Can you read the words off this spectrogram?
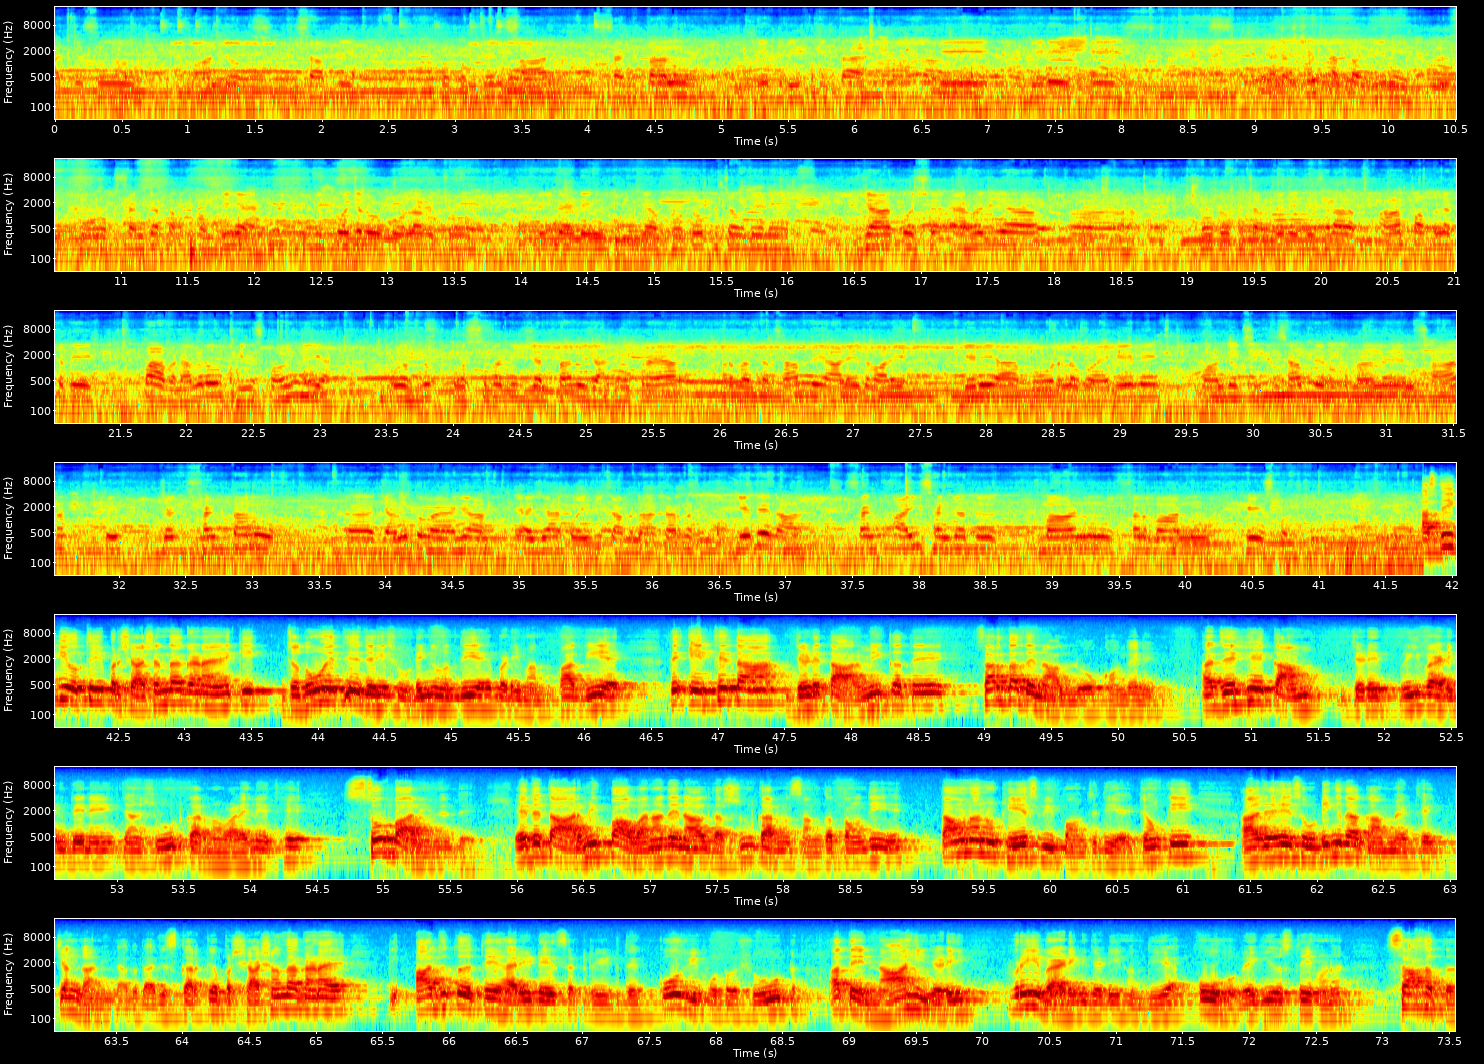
ਅੱਜ ਅਸੀਂ ਮਾਨਯੋਗ ਸਿੰਘ ਸਾਹਿਬ ਦੇ ਹੁਕਮ ਦੇ ਅਨੁਸਾਰ ਸੰਗਤਾਂ ਨੂੰ ਇਹ ਬਰੀਫ ਕੀਤਾ ਕਿ ਜਿਹੜੇ ਇੱਥੇ ਦਰਸ਼ਨ ਕਰਨ ਆਉਂਦੇ ਨੇ ਲੋਕ ਸੰਗਤ ਆਉਂਦੀ ਹੈ ਤੇ ਕੁਝ ਲੋਕ ਉਹਨਾਂ ਵਿੱਚੋਂ ਪ੍ਰੀ ਵੈਡਿੰਗ ਜਾਂ ਫੋਟੋ ਖਿਚਾਉਂਦੇ ਨੇ ਜਾਂ ਕੁਝ ਇਹੋ ਜਿਹੀਆਂ ਫੋਟੋ ਖਿਚਾਉਂਦੇ ਨੇ ਜਿਸ ਨਾਲ ਆਮ ਪਬਲਿਕ ਦੇ ਭਾਵਨਾਵਾਂ ਨੂੰ ਠੇਸ ਪਹੁੰਚਦੀ ਆ। ਉਸ ਉਸ ਸੰਬੰਧੀ ਜਨਤਾ ਨੂੰ ਜਾਗਰੂਕ ਕਰਾਇਆ। ਹਰਮੰਦਰ ਸਾਹਿਬ ਦੇ ਆਲੇ ਦੁਆਲੇ ਜਿਹੜੇ ਆ ਬੋਰਡ ਲਗਵਾਏ ਗਏ ਨੇ। ਮਾਨਯੋਗ ਸਿੰਘ ਸਾਹਿਬ ਦੇ ਹੁਕਮਾਂ ਦੇ ਅਨੁਸਾਰ ਤੇ ਜਗ ਸੰਗਤਾਂ ਨੂੰ ਜਾਣੂ ਕਰਵਾਇਆ ਗਿਆ ਕਿ ਅਜਿਹਾ ਕੋਈ ਵੀ ਕੰਮ ਨਾ ਕਰਨ ਜਿਹਦੇ ਨਾਲ ਆਈ ਸੰਗਤ ਮਾਣ ਨੂੰ, ਸਨਮਾਨ ਨੂੰ ਠੇਸ ਪਹੁੰਚੇ। ਦੱਸਦੀ ਕਿ ਉੱਥੇ ਪ੍ਰਸ਼ਾਸਨ ਦਾ ਕਹਿਣਾ ਹੈ ਕਿ ਜਦੋਂ ਇੱਥੇ ਅਜਿਹੀ ਸ਼ੂਟਿੰਗ ਹੁੰਦੀ ਹੈ, ਬੜੀ ਮੰਦਭਾਗੀ ਹੈ, ਤੇ ਇੱਥੇ ਤਾਂ ਜਿਹੜੇ ਧਾਰਮਿਕ ਅਤੇ ਸਰਦਾ ਦੇ ਨਾਲ ਲੋਕ ਆਉਂਦੇ ਨੇ, ਅਜਿਹੇ ਕੰਮ ਜਿਹੜੇ ਪ੍ਰੀ ਵੈਡਿੰਗ ਦੇ ਨੇ ਜਾਂ ਸ਼ੂਟ ਕਰਨ ਵਾਲੇ ਨੇ, ਇੱਥੇ ਸੋਭਾ ਨਹੀਂ ਦਿੰਦੇ। ਇੱਥੇ ਧਾਰਮਿਕ ਭਾਵਨਾ ਦੇ ਨਾਲ ਦਰਸ਼ਨ ਕਰਨ ਸੰਗਤ ਆਉਂਦੀ ਹੈ, ਤਾਂ ਉਹਨਾਂ ਨੂੰ ਠੇਸ ਵੀ ਪਹੁੰਚਦੀ ਹੈ, ਕਿਉਂਕਿ ਅੱਜ ਇਹ ਸ਼ੂਟਿੰਗ ਦਾ ਕੰਮ ਇੱਥੇ ਚੰਗਾ ਨਹੀਂ ਲੱਗਦਾ, ਜਿਸ ਕਰਕੇ ਪ੍ਰਸ਼ਾਸਨ ਦਾ ਕਹਿਣਾ ਹੈ ਕਿ ਅੱਜ ਤੋਂ ਇੱਥੇ ਹੈਰੀਟੇਜ ਸਟਰੀਟ ਤੇ ਕੋਈ ਵੀ ਫੋਟੋ ਸ਼ੂਟ ਅਤੇ ਨਾ ਹੀ ਜਿਹੜੀ ਪ੍ਰੀ ਵੈਡਿੰਗ ਜਿਹੜੀ ਹੁੰਦੀ ਹੈ, ਉਹ ਹੋਵੇਗੀ। ਉਸ ਤੇ ਹੁਣ ਸਖਤ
